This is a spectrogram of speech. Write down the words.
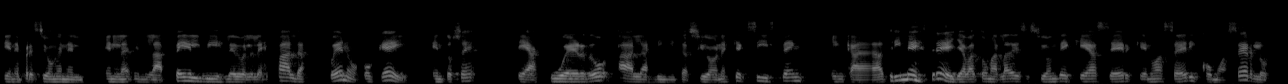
tiene presión en, el, en, la, en la pelvis, le duele la espalda. Bueno, ok, entonces de acuerdo a las limitaciones que existen en cada trimestre, ella va a tomar la decisión de qué hacer, qué no hacer y cómo hacerlo.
